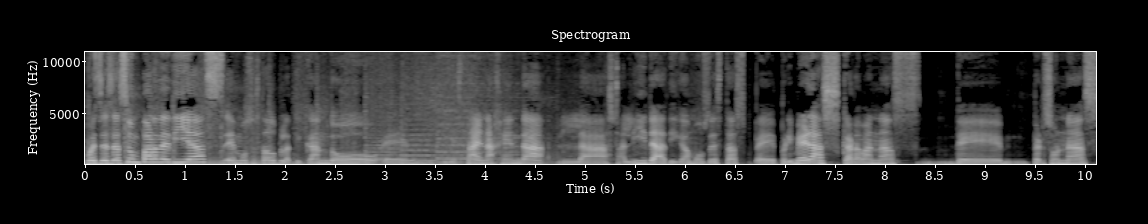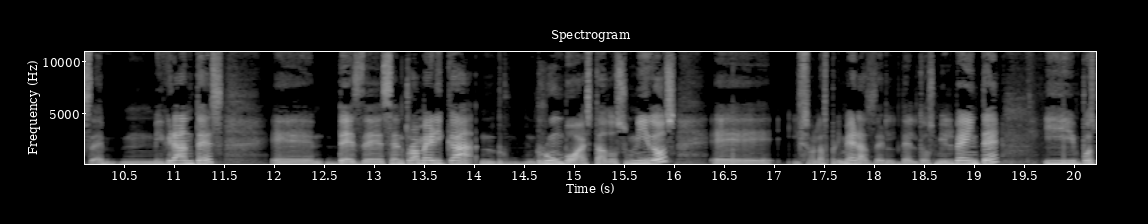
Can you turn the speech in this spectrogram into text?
Pues desde hace un par de días hemos estado platicando y está en agenda la salida, digamos, de estas eh, primeras caravanas de personas eh, migrantes eh, desde Centroamérica rumbo a Estados Unidos eh, y son las primeras del, del 2020 y pues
